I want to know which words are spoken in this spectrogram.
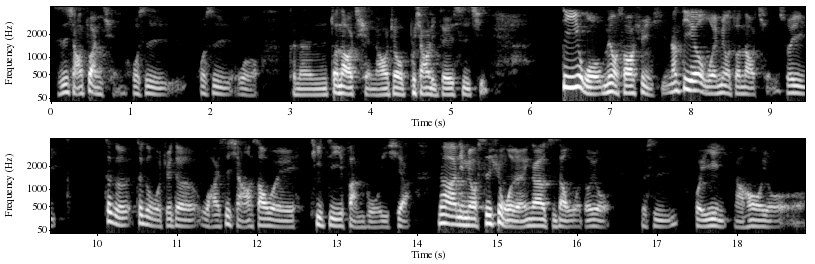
只是想要赚钱，或是或是我可能赚到钱，然后就不想理这些事情。第一，我没有收到讯息；那第二，我也没有赚到钱，所以这个这个，我觉得我还是想要稍微替自己反驳一下。那你们有私讯我的人，应该要知道我都有就是回应，然后有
